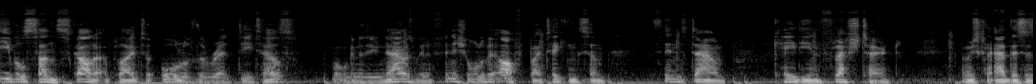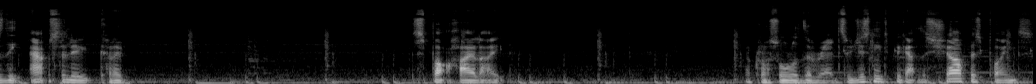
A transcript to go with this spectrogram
Evil Sunz Scarlet applied to all of the red details, what we're going to do now is we're going to finish all of it off by taking some thinned down Cadian Fleshtone. And we're just going to add this as the absolute kind of spot highlight across all of the reds. So we just need to pick out the sharpest points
